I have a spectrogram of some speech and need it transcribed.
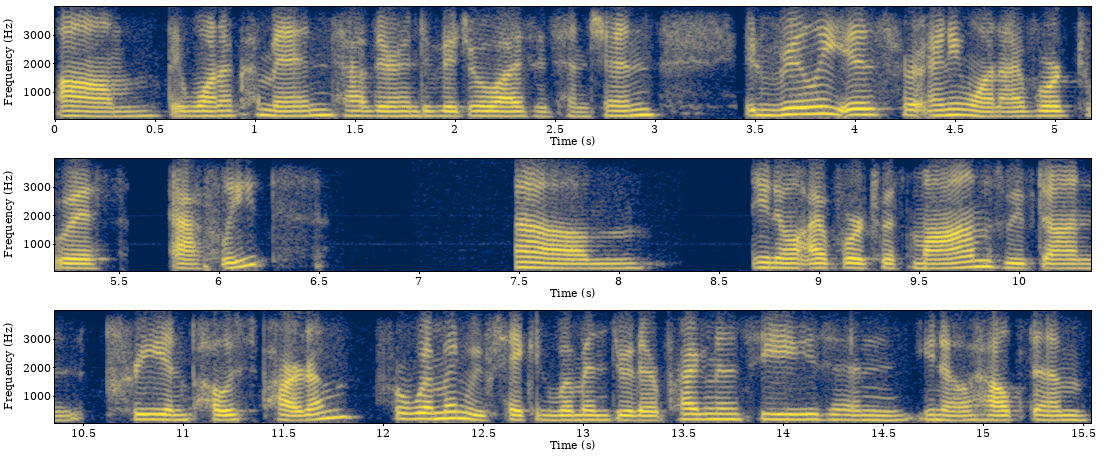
Um, they want to come in, have their individualized attention. It really is for anyone. I've worked with athletes. Um, you know, I've worked with moms. We've done pre and postpartum for women. We've taken women through their pregnancies and you know helped them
